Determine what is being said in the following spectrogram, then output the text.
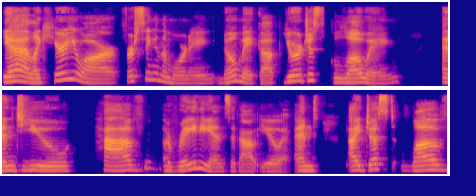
Yeah, like here you are, first thing in the morning, no makeup, you're just glowing and mm. you have a radiance about you and I just love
